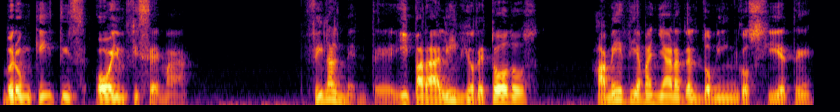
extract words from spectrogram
bronquitis o enfisema. Finalmente, y para alivio de todos, a media mañana del domingo 7,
